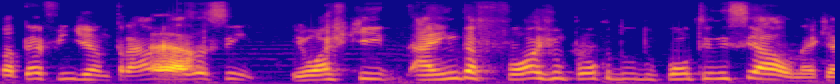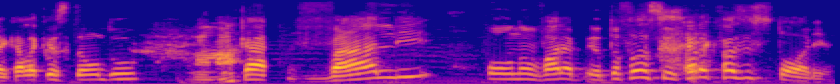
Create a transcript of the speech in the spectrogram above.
até fim de entrar, é. mas assim, eu acho que ainda foge um pouco do, do, ponto inicial, né? Que é aquela questão do uhum. cara, vale ou não vale a pena. Eu tô falando assim, o cara que faz história.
